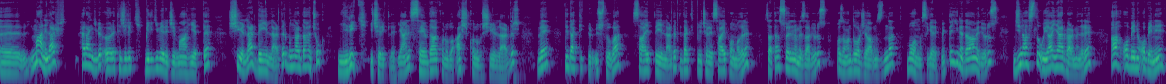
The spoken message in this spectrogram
Ee, maniler herhangi bir öğreticilik, bilgi verici mahiyette şiirler değillerdir. Bunlar daha çok lirik içerikli yani sevda konulu, aşk konulu şiirlerdir ve didaktik bir üsluba sahip değillerdir. Didaktik bir içeriğe sahip olmaları zaten söylenemez arıyoruz. O zaman doğru cevabımızın da bu olması gerekmekte. Yine devam ediyoruz. Cinaslı uya yer vermeleri. Ah o beni o beni,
